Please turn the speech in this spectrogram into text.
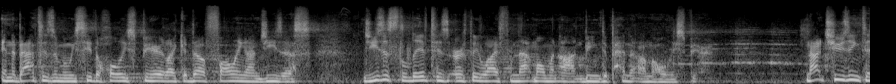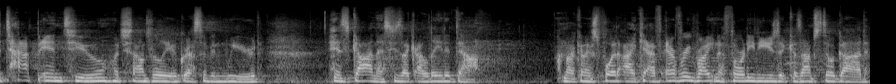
In the baptism, when we see the Holy Spirit like a dove falling on Jesus, Jesus lived his earthly life from that moment on being dependent on the Holy Spirit. Not choosing to tap into, which sounds really aggressive and weird, his godness. He's like, I laid it down. I'm not going to exploit it. I have every right and authority to use it because I'm still God,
